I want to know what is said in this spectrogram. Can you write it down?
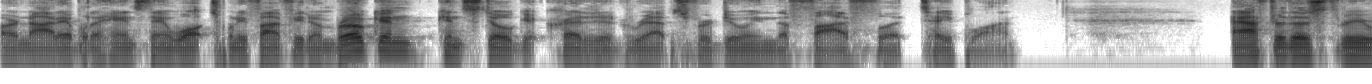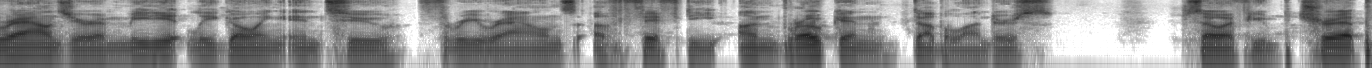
are not able to handstand walk 25 feet unbroken can still get credited reps for doing the five foot tape line. After those three rounds, you're immediately going into three rounds of 50 unbroken double unders. So if you trip,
